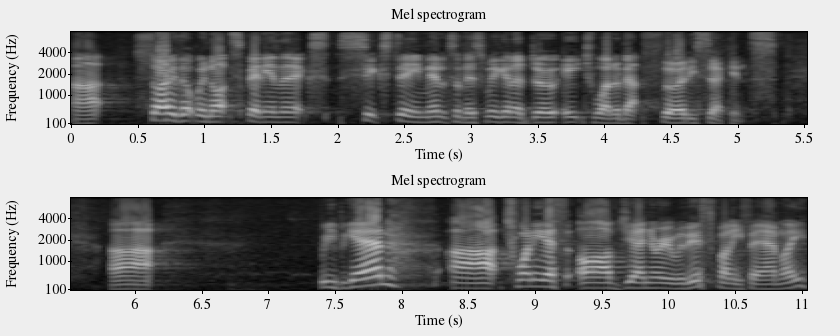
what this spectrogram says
Uh, so that we're not spending the next 16 minutes on this, we're going to do each one in about 30 seconds. Uh, we began uh, 20th of January with this funny family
